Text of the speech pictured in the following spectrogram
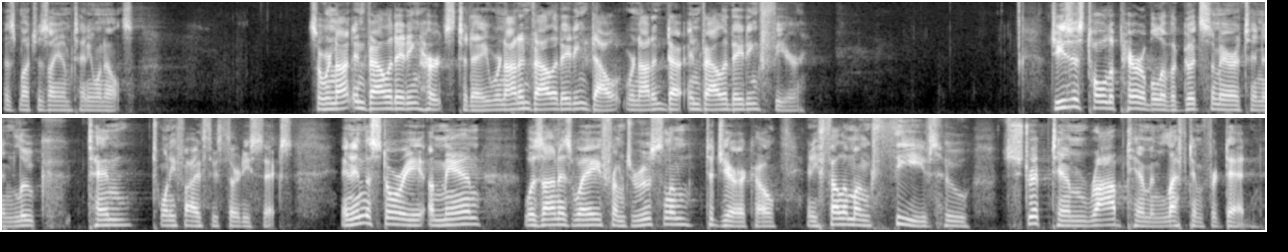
as much as I am to anyone else. So we're not invalidating hurts today. We're not invalidating doubt. We're not invalidating fear. Jesus told a parable of a good Samaritan in Luke 10 25 through 36. And in the story, a man was on his way from Jerusalem to Jericho, and he fell among thieves who stripped him, robbed him, and left him for dead.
